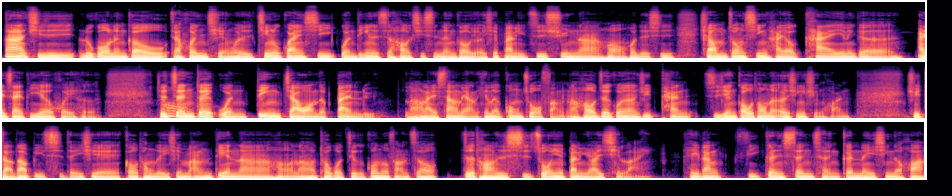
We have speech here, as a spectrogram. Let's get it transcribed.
那其实，如果能够在婚前或者进入关系稳定的时候，其实能够有一些伴侣咨询啊，或者是像我们中心还有开那个爱在第二回合，就针对稳定交往的伴侣，然后来上两天的工作坊，然后这个过程去谈之间沟通的恶性循环，去找到彼此的一些沟通的一些盲点呐，哈，然后透过这个工作坊之后，这个通常是实作，因为伴侣要一起来，可以让自己更深层、更内心的话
